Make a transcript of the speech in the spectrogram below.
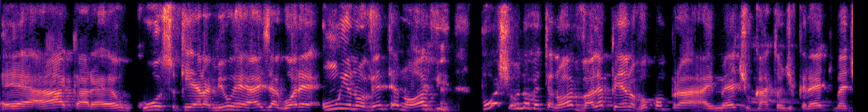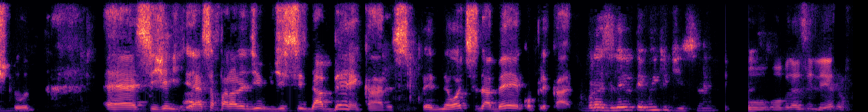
É, ah, cara, é um curso que era mil reais, agora é R$1,99. Poxa, R$1,99, vale a pena, vou comprar. Aí mete o cartão de crédito, mete tudo. É, esse, essa parada de, de, se dar bem, cara. Esse negócio de se dar bem é complicado. O brasileiro tem muito disso, né? O, o brasileiro,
